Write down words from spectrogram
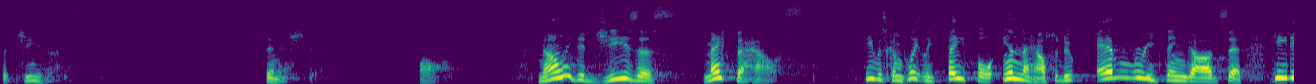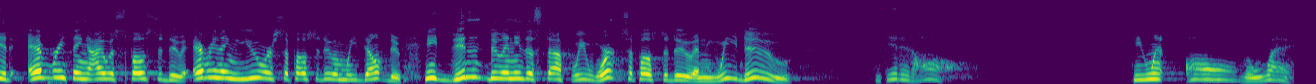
But Jesus finished it all. Not only did Jesus make the house, he was completely faithful in the house to do everything God said. He did everything I was supposed to do, everything you were supposed to do, and we don't do. He didn't do any of the stuff we weren't supposed to do, and we do. He did it all. He went all the way.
